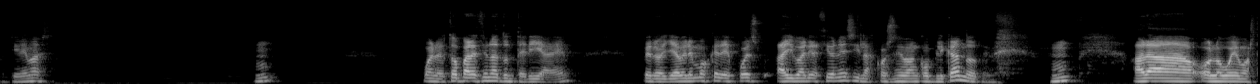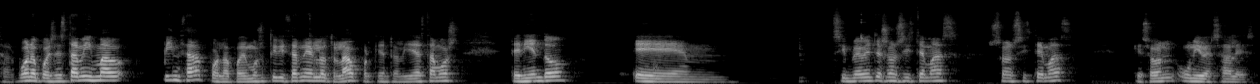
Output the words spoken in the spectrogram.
¿No tiene más? ¿Mm? Bueno, esto parece una tontería, ¿eh? Pero ya veremos que después hay variaciones y las cosas se van complicando. ¿Mm? Ahora os lo voy a mostrar. Bueno, pues esta misma pinza pues la podemos utilizar en el otro lado porque en realidad estamos teniendo em, simplemente son sistemas son sistemas que son universales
